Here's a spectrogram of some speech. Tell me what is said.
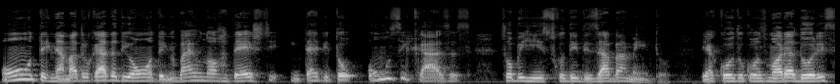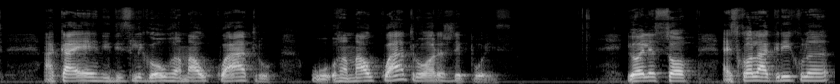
Ontem, na madrugada de ontem, no bairro Nordeste, interditou 11 casas sob risco de desabamento. De acordo com os moradores, a Caerne desligou o ramal 4 o ramal quatro horas depois. E olha só, a Escola Agrícola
